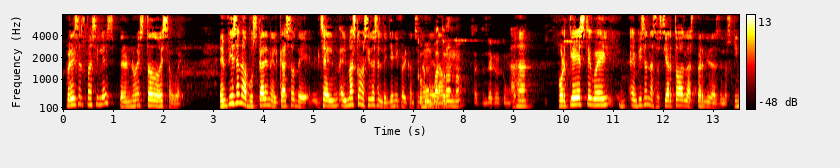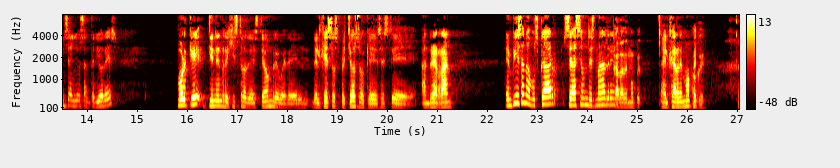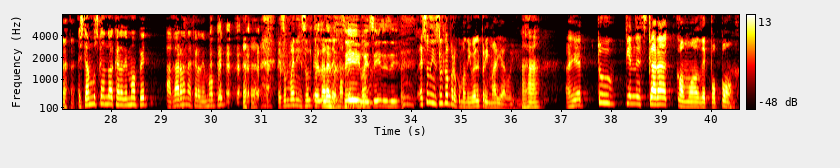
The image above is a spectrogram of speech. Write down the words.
presas fáciles, pero no es todo eso, güey. Empiezan a buscar en el caso de... O sea, el, el más conocido es el de Jennifer con Como síndrome un de Down. patrón, ¿no? O sea, tendría que ver como un patrón. Ajá. ¿Por qué este güey empiezan a asociar todas las pérdidas de los 15 años anteriores? Porque tienen registro de este hombre, güey, del, del que es sospechoso, que es este André Rand. Empiezan a buscar, se hace un desmadre. El cara de moped. El cara de moped. Ok. Están buscando a cara de moped, agarran a cara de moped. Es un buen insulto, Es cara de moped, Sí, ¿no? güey, sí, sí, sí. Es un insulto, pero como nivel primaria, güey. Ajá. Así tú tienes cara como de popó.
